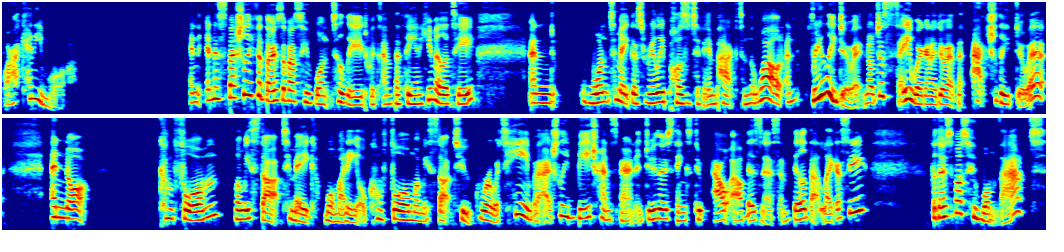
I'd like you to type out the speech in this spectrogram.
work anymore. And, and especially for those of us who want to lead with empathy and humility and want to make this really positive impact in the world and really do it, not just say we're going to do it, but actually do it and not conform when we start to make more money or conform when we start to grow a team, but actually be transparent and do those things throughout our business and build that legacy. For those of us who want that,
